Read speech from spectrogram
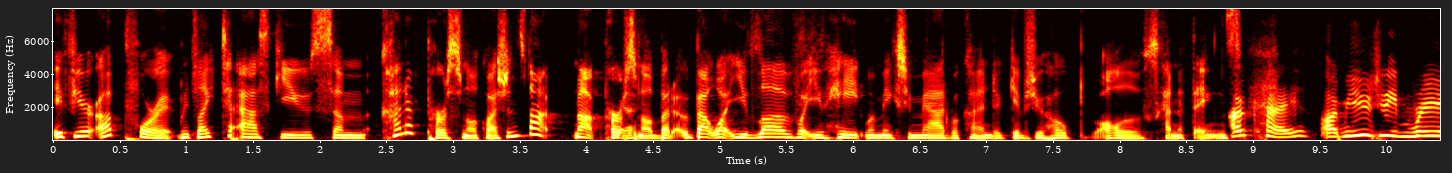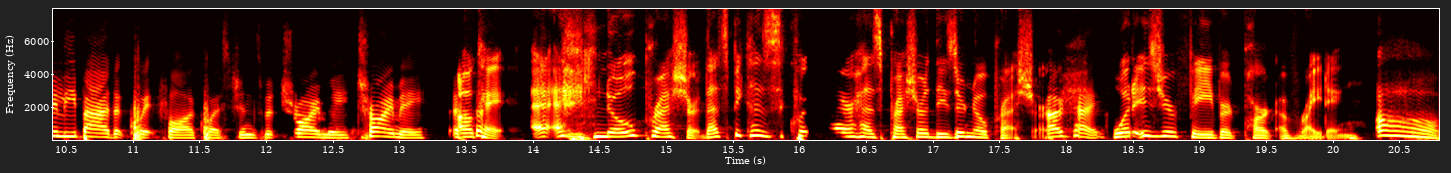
If you're up for it, we'd like to ask you some kind of personal questions, not not personal, but about what you love, what you hate, what makes you mad, what kind of gives you hope, all those kind of things. Okay. I'm usually really bad at quick fire questions, but try me. Try me. okay. No pressure. That's because Quickfire has pressure. These are no pressure. Okay. What is your favorite part of writing? Oh,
